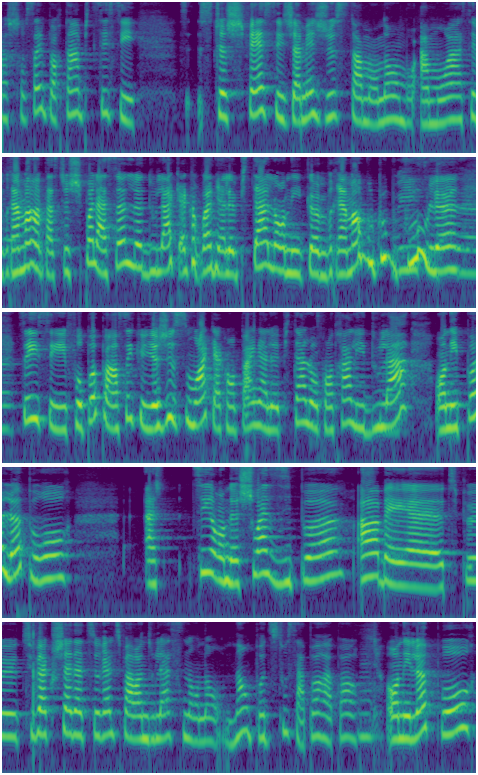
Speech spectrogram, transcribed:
ouais. Je trouve ça important. Puis tu sais, c'est ce que je fais, c'est jamais juste en mon nombre à moi. C'est vraiment parce que je suis pas la seule là, doula qui accompagne à l'hôpital. On est comme vraiment beaucoup, beaucoup Oui, là. Tu sais, c'est faut pas penser qu'il y a juste moi qui accompagne à l'hôpital. Au contraire, les doulas, on n'est pas là pour tu sais, on ne choisit pas. Ah ben, euh, tu peux, tu vas accoucher à naturel, tu peux avoir une doula, sinon non, non, pas du tout, ça n'a pas rapport. Mm. On est là pour,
